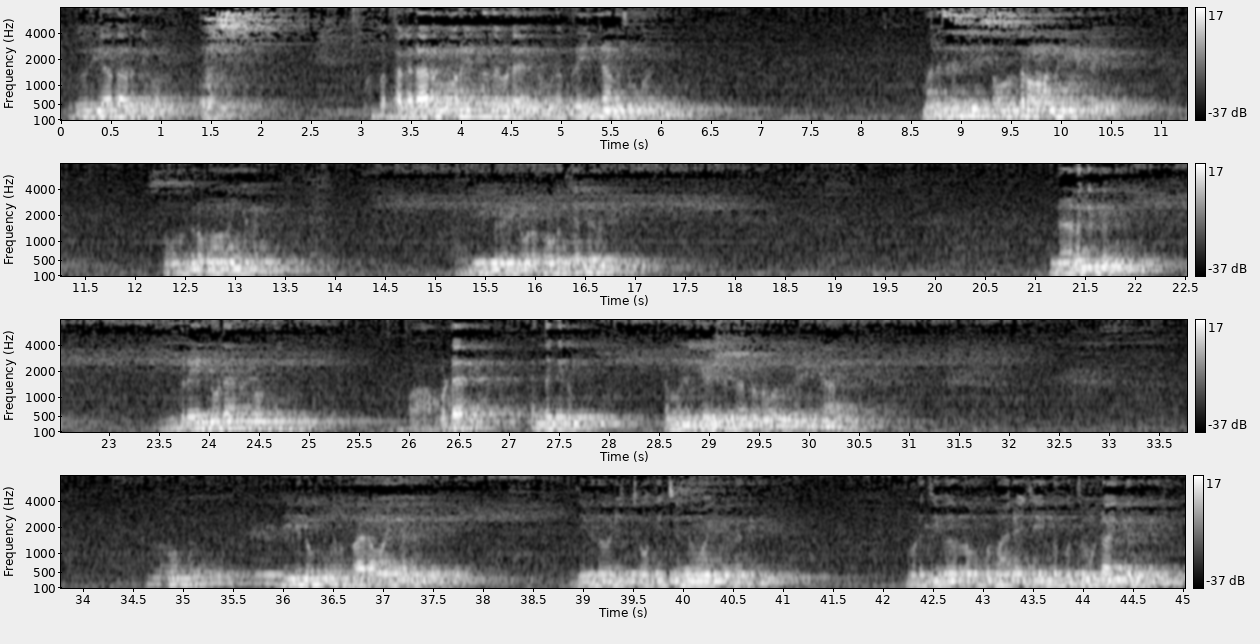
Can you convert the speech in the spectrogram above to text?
അതൊരു യാഥാർത്ഥ്യമാണ്. അപ്പൊ തകരാറെന്ന് പറയുന്നത് എവിടെ? നമ്മുടെ ബ്രെയിനിലാണ് സംഭവിക്കുന്നത്. മനസ്സിന് സ്വതന്ത്രമാണെന്നിരിക്കട്ടെ സ്വതന്ത്രമാണെങ്കിലും അതിന് ഈ ബ്രെയിനിലൂടെ പ്രവർത്തിച്ചല്ലേ പറ്റും. അങ്ങനെയാണെങ്കിൽ തന്നെ ഈ ബ്രെയിനിലൂടെയാണ് പ്രവർത്തിക്കുന്നത് അപ്പൊ അവിടെ എന്തെങ്കിലും കമ്മ്യൂണിക്കേഷൻ നടന്നു വന്നു കഴിഞ്ഞാൽ നമുക്ക് ജീവിതം ഭാരമായി തന്നെ ചോദ്യചിഹ്നമായി തന്നെ. നമ്മുടെ ജീവിതം നമുക്ക് മാനേജ് ചെയ്യുന്ന ബുദ്ധിമുട്ടായി തന്നെ തീരും.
